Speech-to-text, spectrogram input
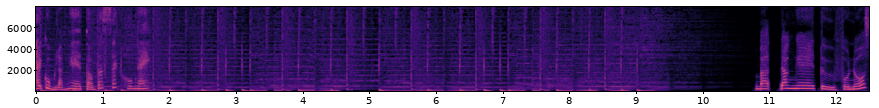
hãy cùng lắng nghe tóm tắt sách hôm nay. Bạn đang nghe từ Phonos.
